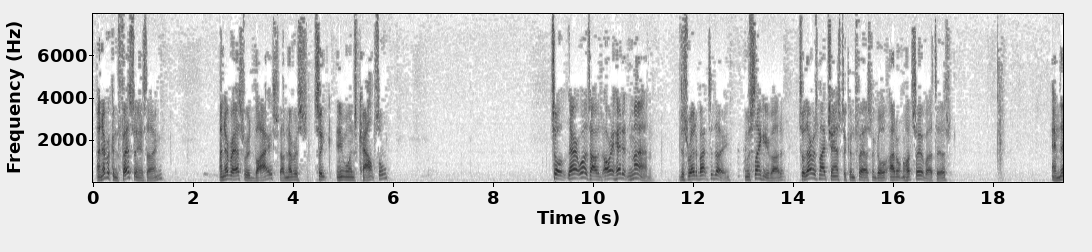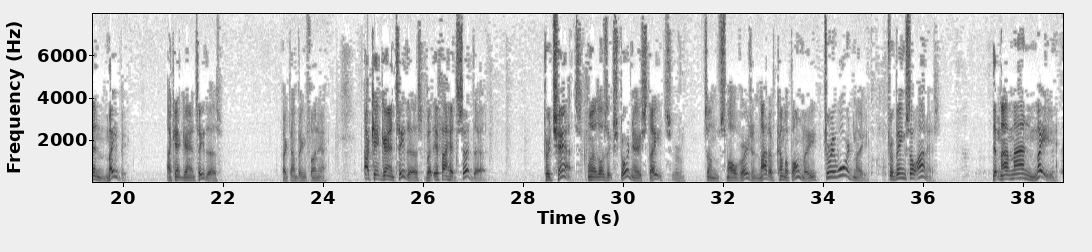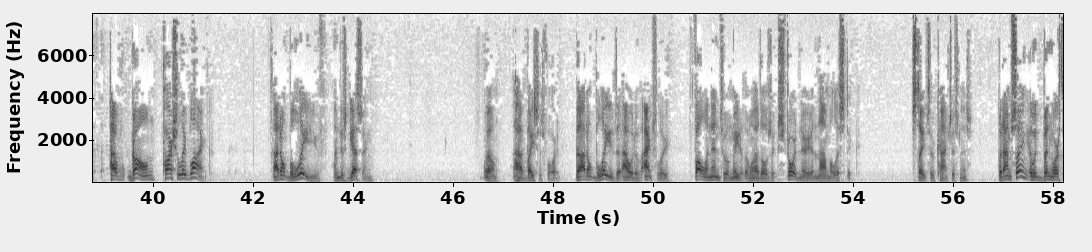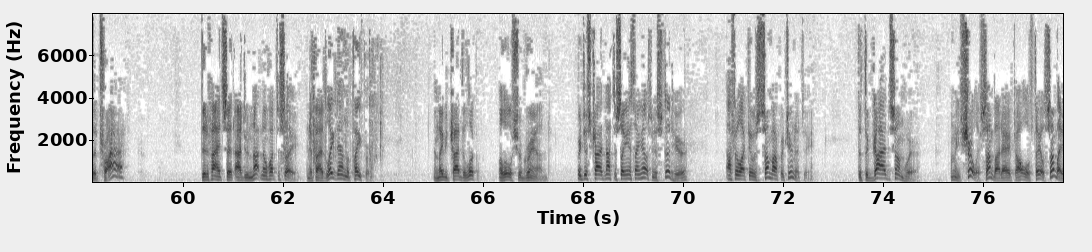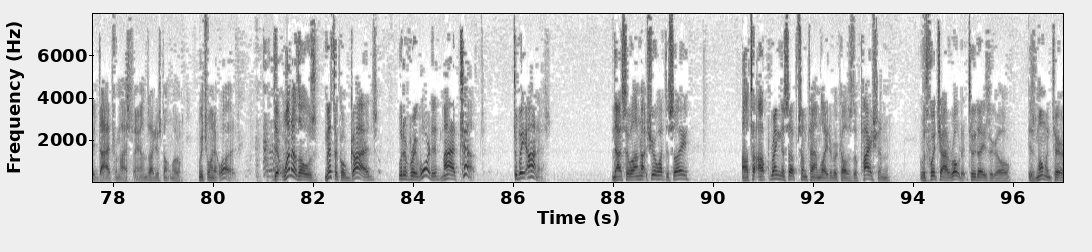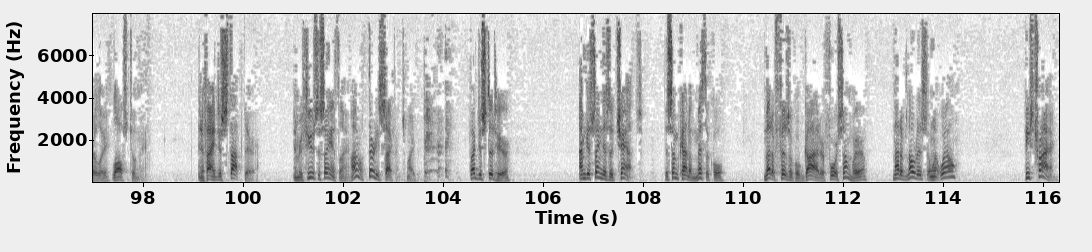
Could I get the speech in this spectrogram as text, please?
I never confess anything. I never ask for advice. I've never seek anyone's counsel. So there it was. I was already had it in mind. Just read about today and was thinking about it. So there was my chance to confess and go, I don't know what to say about this. And then maybe I can't guarantee this. In fact, I'm being funny. I can't guarantee this, but if I had said that, perchance one of those extraordinary states or some small version might have come upon me to reward me for being so honest. That my mind may have gone partially blank. I don't believe, I'm just guessing. Well, I have basis for it. But I don't believe that I would have actually fallen into immediately one of those extraordinary anomalistic states of consciousness. But I'm saying it would have been worth a try. That if I had said, I do not know what to say, and if I had laid down the paper and maybe tried to look a little chagrined, or just tried not to say anything else and just stood here, I feel like there was some opportunity that the God somewhere, I mean, surely somebody, after all those tales, somebody died for my sins. I just don't know which one it was that one of those mythical gods would have rewarded my attempt to be honest. And I said, well, I'm not sure what to say. I'll, t- I'll bring this up sometime later because the passion with which I wrote it two days ago is momentarily lost to me. And if I had just stopped there and refused to say anything, I don't know, 30 seconds maybe, if I just stood here, I'm just saying there's a chance there's some kind of mythical, metaphysical God or force somewhere might have noticed and went, well, he's trying.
